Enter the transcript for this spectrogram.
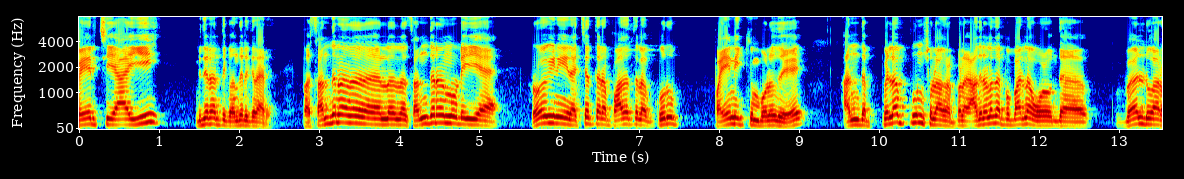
பயிற்சியாகி மிதுனத்துக்கு வந்திருக்கிறார். இப்போ சந்திரன சந்திரனுடைய ரோகிணி நட்சத்திர பாதத்தில் குரு பயணிக்கும் பொழுது அந்த பிளப்புன்னு சொல்லுவாங்க. பிள அதனால தான் இப்போ பாருங்கள் இந்த வேர்ல்டு வார்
